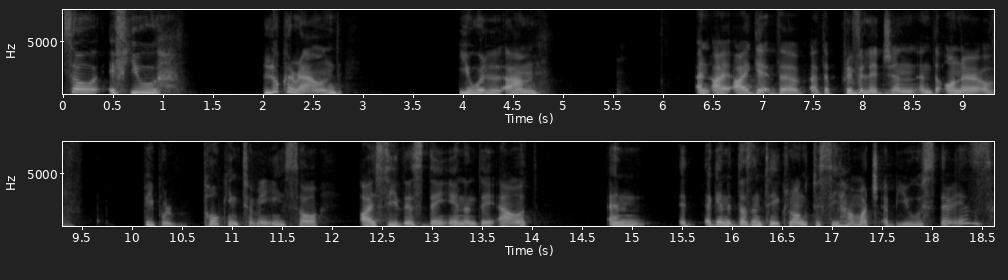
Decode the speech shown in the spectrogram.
So if you look around, you will, um, and I, I, get the, uh, the privilege and, and the honor of people talking to me, so I see this day in and day out. And it, again, it doesn't take long to see how much abuse there is.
